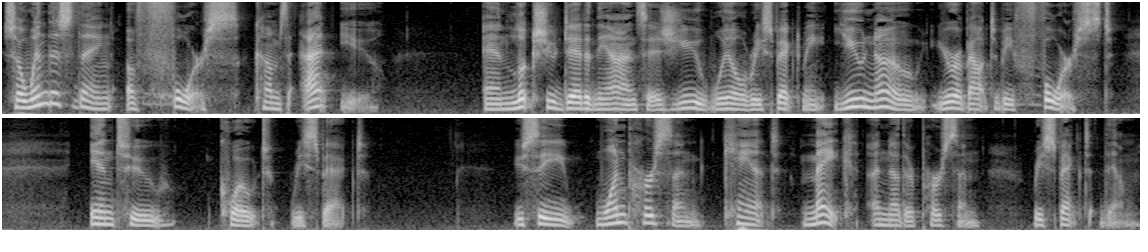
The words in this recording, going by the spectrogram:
So when this thing of force comes at you, and looks you dead in the eye and says, You will respect me, you know you're about to be forced into, quote, respect. You see, one person can't make another person respect them.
